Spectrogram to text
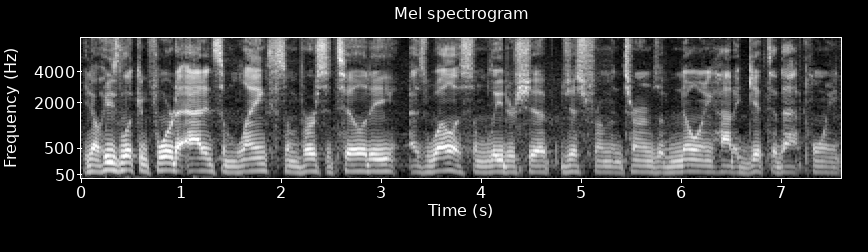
you know, he's looking forward to adding some length, some versatility, as well as some leadership, just from in terms of knowing how to get to that point.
